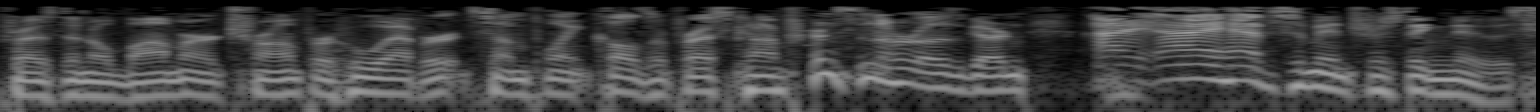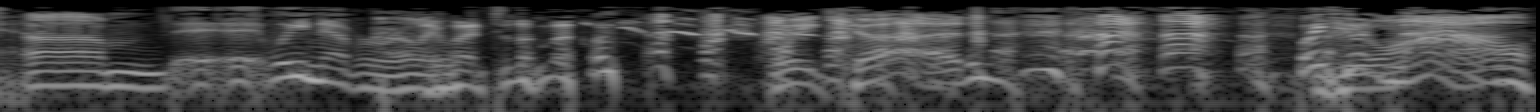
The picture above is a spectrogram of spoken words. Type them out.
President Obama or Trump or whoever at some point calls a press conference in the Rose Garden. I, I have some interesting news. Um, it, we never really went to the moon. we could. we could now,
